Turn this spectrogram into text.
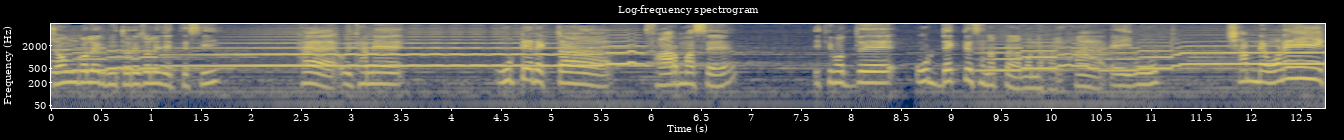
জঙ্গলের ভিতরে চলে যেতেছি। হ্যাঁ ওইখানে উটের একটা ফার্ম আছে। ইতিমধ্যে উট দেখতেছেন আপনারা মনে হয়। হ্যাঁ এই উট সামনে অনেক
